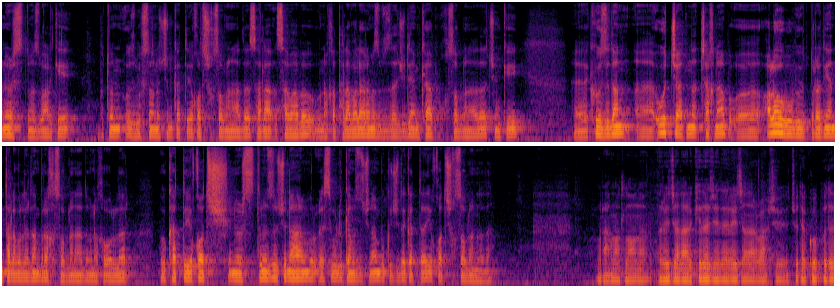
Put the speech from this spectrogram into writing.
universitetimiz balki butun o'zbekiston uchun katta yo'qotish hisoblanadi. Sababi bunaqa talabalarimiz bizda juda yam ko'p hisoblanadi. Chunki e, ko'zidan e, o't chaqnab olov bo'lib turadigan talabalardan biri hisoblanadi bunaqa bolalar. Bu katta yo'qotish universitetimiz uchun ham respublikamiz uchun ham bu juda katta yo'qotish hisoblanadi. Rahmatullohni rejalari kelajakdagi rejalari вообще juda ko'p edi.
